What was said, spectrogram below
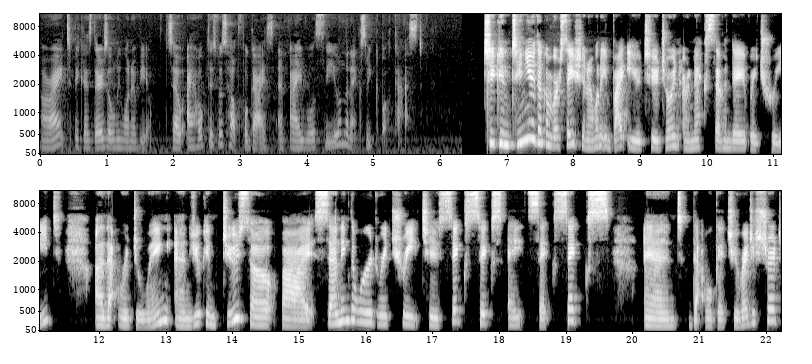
all right? Because there's only one of you. So I hope this was helpful, guys, and I will see you on the next week podcast. To continue the conversation, I want to invite you to join our next seven day retreat uh, that we're doing. And you can do so by sending the word retreat to 66866 and that will get you registered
